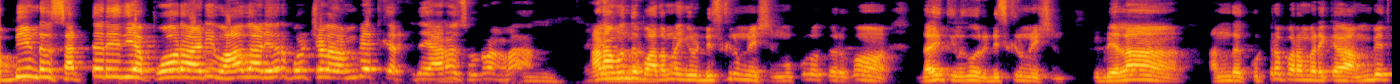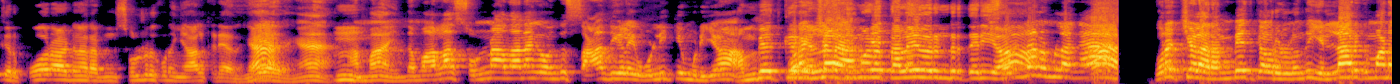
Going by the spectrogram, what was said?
அப்படின்றது சட்ட ரீதியா போராடி வாதாடியவர் புரட்சியாளர் அம்பேத்கர். இதை யாராவது சொல்றாங்களா. ஆனா வந்து பார்த்தோம்னா இங்க ஒரு டிஸ்கிரிமினேஷன் முக்குலத்தருக்கும் தலித்துகளுக்கும் ஒரு டிஸ்கிரிமினேஷன் இப்படி எல்லாம் அந்த குற்ற பரம்பரைக்காக அம்பேத்கர் போராடினார் அப்படின்னு சொல்றது கூட ஆள் கிடையாதுங்க. ஆமா இந்த மாதிரிலாம் சொன்னாதானங்க வந்து சாதிகளை ஒழிக்க முடியும்? அம்பேத்கர் புரட்சியாளர் எல்லாருக்குமான தலைவர் என்று தெரியும். புரட்சியாளர் அம்பேத்கர் அவர்கள் வந்து எல்லாருக்குமான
